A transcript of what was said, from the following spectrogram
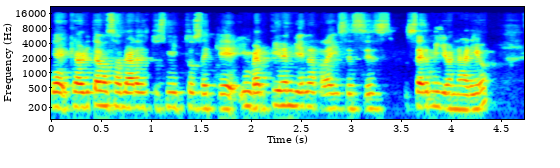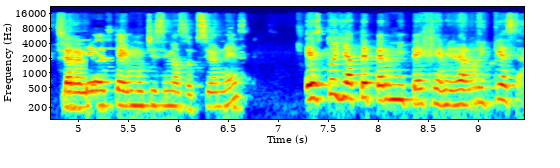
que, ahorita vamos a hablar de estos mitos de que invertir en bienes raíces es ser millonario. La realidad es que hay muchísimas opciones. Esto ya te permite generar riqueza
